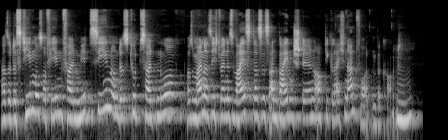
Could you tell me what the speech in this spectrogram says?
Also das Team muss auf jeden Fall mitziehen und das tut es halt nur aus meiner Sicht, wenn es weiß, dass es an beiden Stellen auch die gleichen Antworten bekommt. Mhm.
